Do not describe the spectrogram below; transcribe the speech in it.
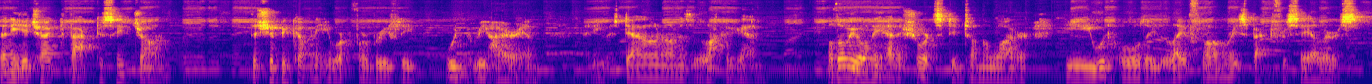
Then he hitchhiked back to St. John. The shipping company he worked for briefly wouldn't rehire him, and he was down on his luck again. Although he only had a short stint on the water, he would hold a lifelong respect for sailors.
